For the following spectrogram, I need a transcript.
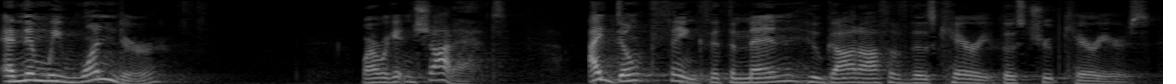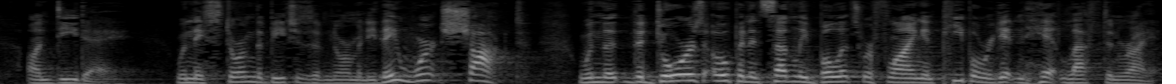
And then we wonder why we're getting shot at. I don't think that the men who got off of those, those troop carriers on D Day, when they stormed the beaches of Normandy, they weren't shocked when the, the doors opened and suddenly bullets were flying and people were getting hit left and right.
